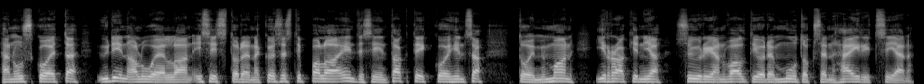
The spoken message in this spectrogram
Hän uskoo, että ydinalueellaan ISIS todennäköisesti palaa entisiin taktiikkoihinsa toimimaan Irakin ja Syyrian valtioiden muutoksen häiritsijänä.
